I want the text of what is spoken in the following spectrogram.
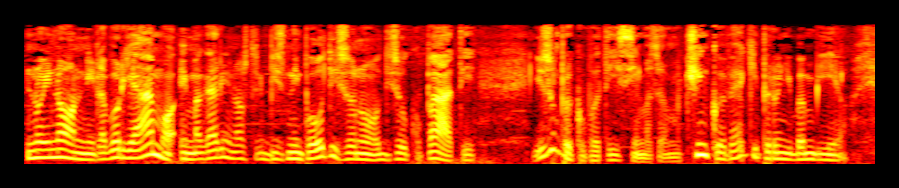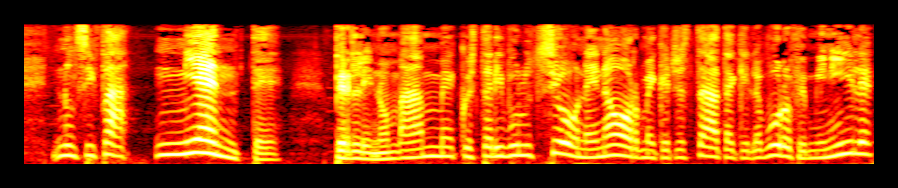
noi nonni lavoriamo e magari i nostri bisnipoti sono disoccupati. Io sono preoccupatissima, siamo cinque vecchi per ogni bambino. Non si fa niente per le no mamme, questa rivoluzione enorme che c'è stata, che il lavoro femminile,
